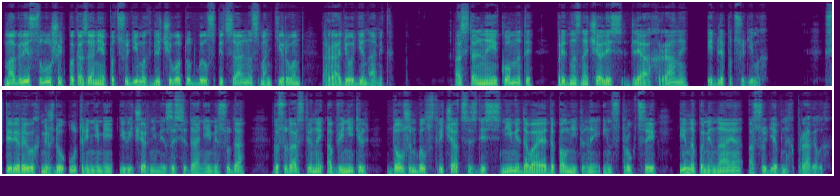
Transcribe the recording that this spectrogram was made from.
могли слушать показания подсудимых, для чего тут был специально смонтирован радиодинамик. Остальные комнаты предназначались для охраны и для подсудимых. В перерывах между утренними и вечерними заседаниями суда государственный обвинитель должен был встречаться здесь с ними, давая дополнительные инструкции и напоминая о судебных правилах.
